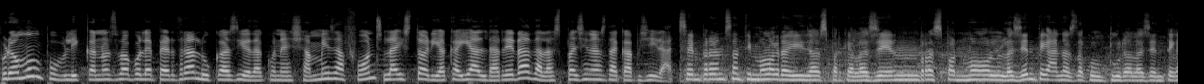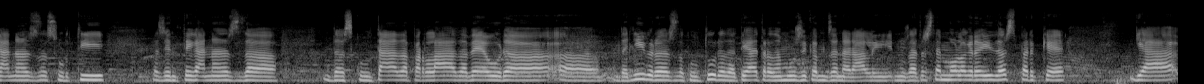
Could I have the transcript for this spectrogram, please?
però amb un públic que no es va voler perdre l'ocasió de conèixer més a fons la història que hi ha al darrere de les pàgines de Capgirat. Sempre ens sentim molt agraïdes perquè la gent respon molt, la gent té ganes de cultura, la gent té ganes de sortir, la gent té ganes de, d'escoltar, de parlar, de veure, eh, de llibres, de cultura, de teatre, de música en general i nosaltres estem molt agraïdes perquè ja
